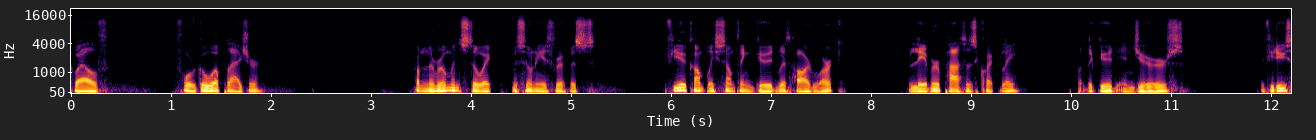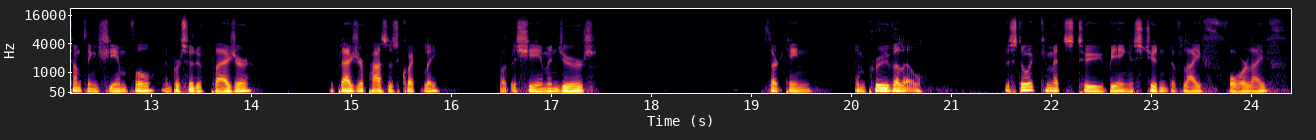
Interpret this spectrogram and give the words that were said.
12. Forgo a pleasure. From the Roman Stoic Musonius Rufus If you accomplish something good with hard work, the labour passes quickly, but the good endures. If you do something shameful in pursuit of pleasure, the pleasure passes quickly, but the shame endures. 13. Improve a little. The Stoic commits to being a student of life for life.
